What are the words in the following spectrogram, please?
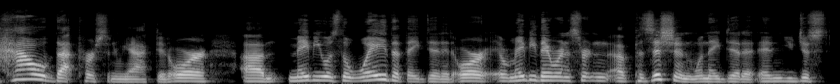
how that person reacted or um, maybe it was the way that they did it or or maybe they were in a certain uh, position when they did it and you just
